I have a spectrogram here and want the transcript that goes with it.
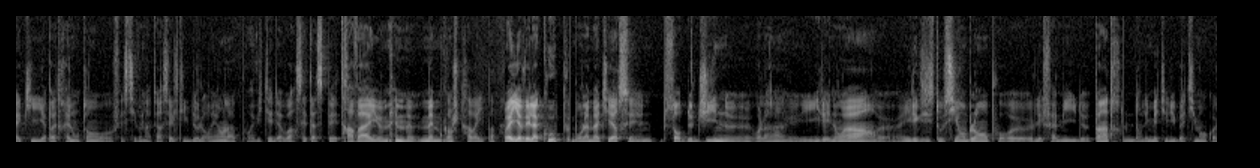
acquis, il n'y a pas très longtemps au Festival interceltique de Lorient, là, pour éviter d'avoir cet aspect travail, même, même quand je travaille pas. Ouais, il y avait la coupe. Bon, la matière, c'est une sorte de jean, euh, voilà. Il est noir. Euh, il existe aussi en blanc pour euh, les familles de peintres, dans les métiers du bâtiment, quoi.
